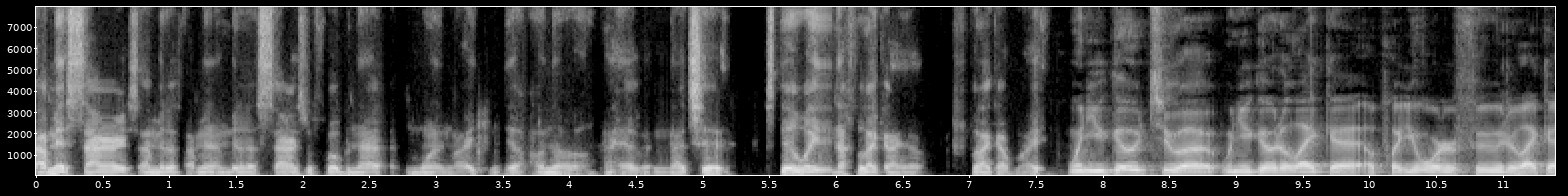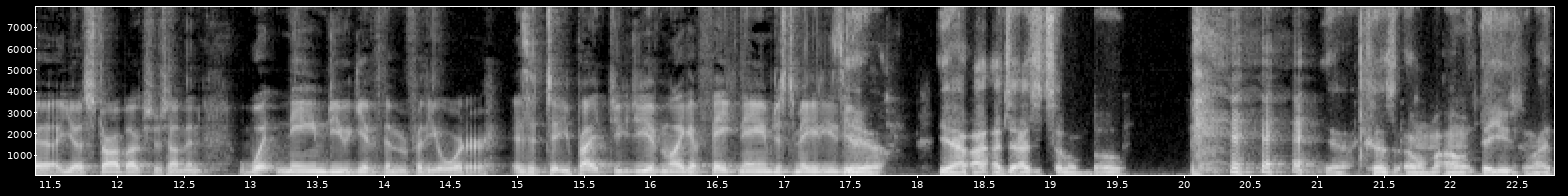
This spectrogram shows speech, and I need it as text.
I met Cyrus. I met a, I met, I met a Cyrus before, but not one like yeah, no, I haven't. Not yet. Still waiting. I feel like I am. I feel like I might. When you go to a when you go to like a, a play, you order food or like a you know Starbucks or something. What name do you give them for the order? Is it you probably do you, give them like a fake name just to make it easier? Yeah, yeah. I, I, just, I just tell them Bo. yeah, because um, I they use like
